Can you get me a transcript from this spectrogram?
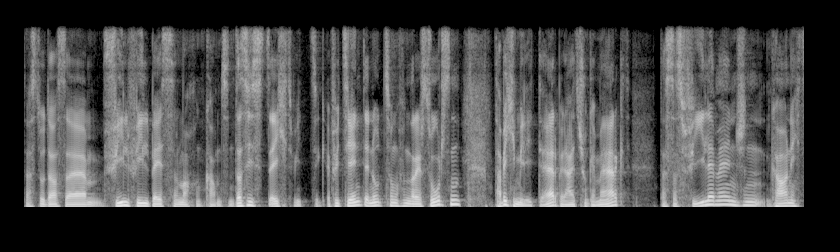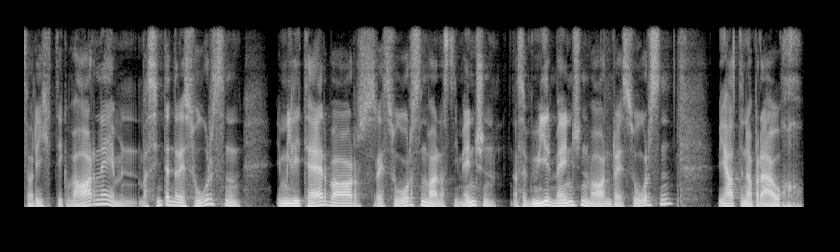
dass du das ähm, viel, viel besser machen kannst. Und das ist echt witzig. Effiziente Nutzung von Ressourcen, da habe ich im Militär bereits schon gemerkt, dass das viele Menschen gar nicht so richtig wahrnehmen. Was sind denn Ressourcen? Im Militär war es Ressourcen, waren das die Menschen. Also wir Menschen waren Ressourcen. Wir hatten aber auch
